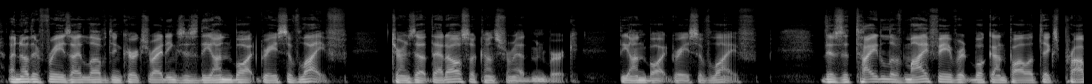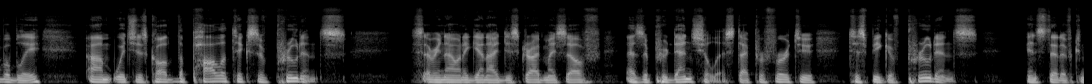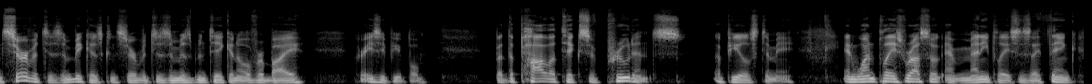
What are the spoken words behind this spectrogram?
Another phrase I loved in Kirk's writings is the unbought grace of life. Turns out that also comes from Edmund Burke, the unbought grace of life. There's a title of my favorite book on politics, probably, um, which is called The Politics of Prudence. So every now and again, I describe myself as a prudentialist. I prefer to, to speak of prudence instead of conservatism because conservatism has been taken over by crazy people. But the politics of prudence appeals to me. In one place, Russell, and many places, I think,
